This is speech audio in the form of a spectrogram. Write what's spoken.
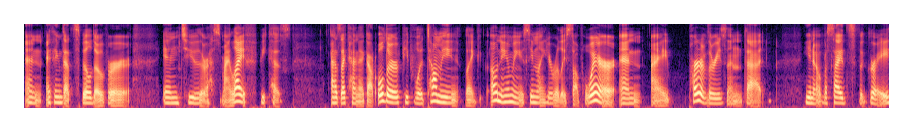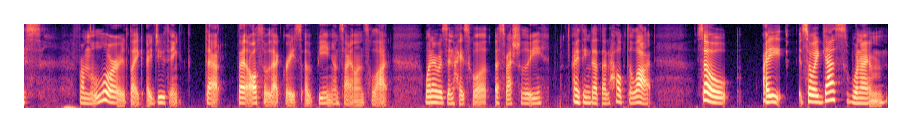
and I think that spilled over into the rest of my life because as I kind of got older, people would tell me, like, oh, Naomi, you seem like you're really self aware. And I, part of the reason that, you know, besides the grace from the Lord, like, I do think that, that also that grace of being in silence a lot when I was in high school, especially, I think that that helped a lot. So, I, so I guess what I'm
